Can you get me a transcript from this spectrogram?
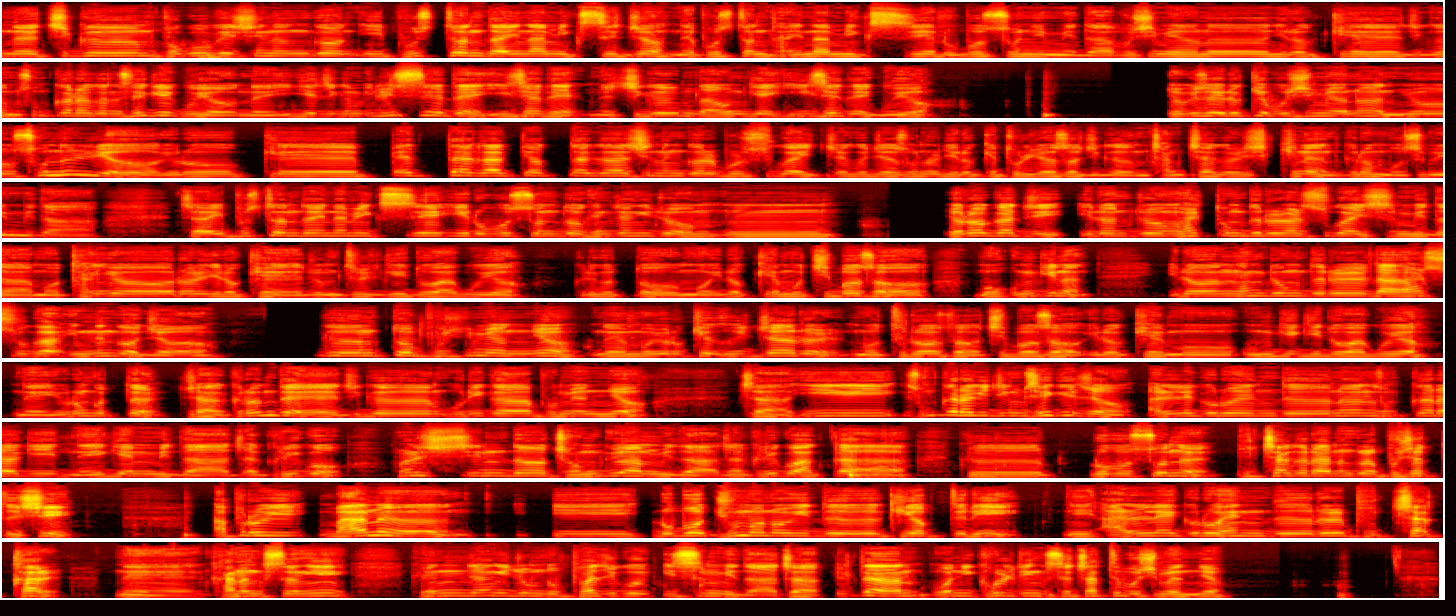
네, 지금 보고 계시는 건 이 보스턴 다이나믹스죠. 네, 보스턴 다이나믹스의 로봇손입니다. 보시면은 이렇게 지금 손가락은 세 개고요. 네, 이게 지금 1세대, 2세대. 네, 지금 나온 게 2세대고요. 여기서 이렇게 보시면은 요 손을요 이렇게 뺐다가 꼈다가 하시는 걸 볼 수가 있죠 그죠 손을 이렇게 돌려서 지금 장착을 시키는 그런 모습입니다 자 이 보스턴 다이나믹스의 이 로봇손도 굉장히 좀 음, 여러 가지 이런 좀 활동들을 할 수가 있습니다. 뭐 타이어를 이렇게 좀 들기도 하고요. 그리고 또 뭐 이렇게 뭐 집어서 뭐 옮기는 이런 행동들을 다 할 수가 있는 거죠. 지금 또 보시면요, 네, 뭐 이렇게 의자를 뭐 들어서 집어서 이렇게 뭐 옮기기도 하고요, 네, 이런 것들. 자, 그런데 지금 우리가 보면요, 자, 이 손가락이 지금 세 개죠. 알레그로 핸드는 손가락이 네 개입니다. 자, 그리고 훨씬 더 정교합니다. 자, 그리고 아까 그 로봇 손을 부착을 하는 걸 보셨듯이 앞으로 이 많은 이 로봇 휴머노이드 기업들이 이 알레그로 핸드를 부착할 네, 가능성이 굉장히 좀 높아지고 있습니다. 자, 일단 원익 홀딩스 차트 보시면요.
